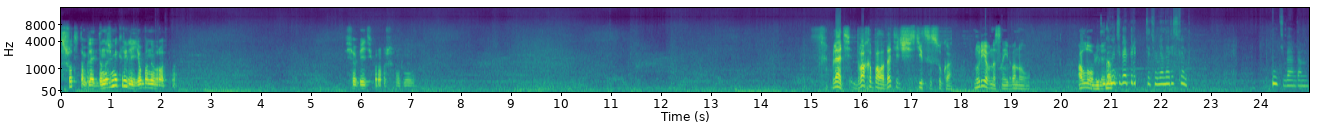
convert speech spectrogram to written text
Что ты там, блядь? Да нажми крылья, ебаный в рот. Все, бейте, крош. родные. Блять, два хпала, дайте частицы, сука. Ну ревностно ебанул. Алло, блядь. да на тебя перетить, у меня на рислинг. Тебя там.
